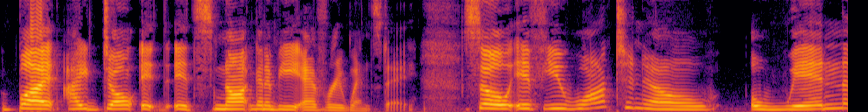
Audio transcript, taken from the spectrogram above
but I don't it, it's not going to be every Wednesday. So if you want to know when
